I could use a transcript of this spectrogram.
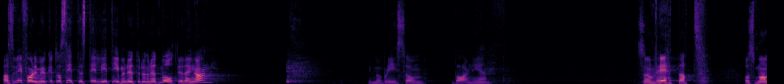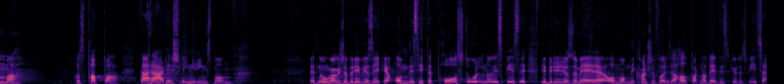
Altså, Vi får dem jo ikke til å sitte stille i ti minutter under et måltid engang. Vi må bli som barn igjen. Som vet at hos mamma, hos pappa, der er det slingringsmonn. Noen ganger så bryr vi oss ikke om de sitter på stolen når vi spiser. Vi bryr oss mer om om de kanskje får i seg halvparten av det de skulle spise.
